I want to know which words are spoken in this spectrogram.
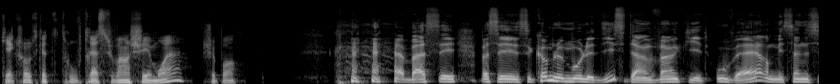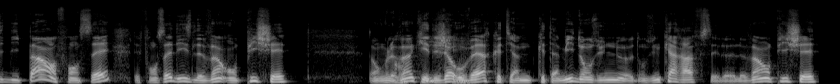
quelque chose que tu trouves très souvent chez moi, je sais pas. bah c'est bah c'est comme le mot le dit, c'est un vin qui est ouvert, mais ça ne se dit pas en français. Les Français disent le vin en pichet. Donc le vin qui est déjà ouvert, que tu as, mis dans une, dans une carafe, c'est le, vin en pichet.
